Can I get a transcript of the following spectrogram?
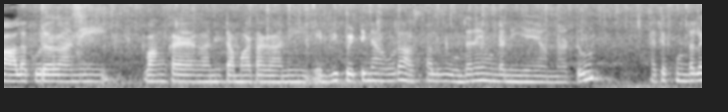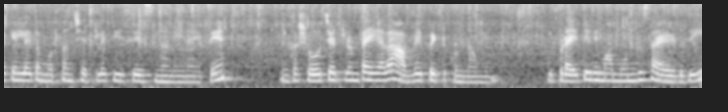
పాలకూర కానీ వంకాయ కానీ టమాటా కానీ ఎవి పెట్టినా కూడా అస్సలు ఉండనే ఉండనియ్యాయి అన్నట్టు. అయితే కుండలకి వెళ్ళి అయితే మొత్తం చెట్లే తీసేసిన నేనైతే. ఇంకా షో చెట్లు ఉంటాయి కదా అవే పెట్టుకున్నాము. ఇప్పుడైతే ఇది మా ముందు సైడ్ది.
